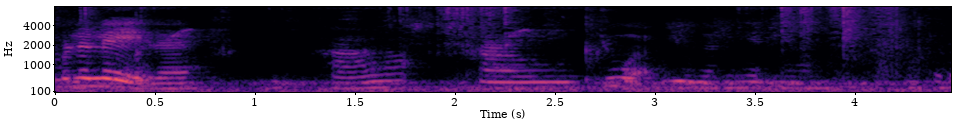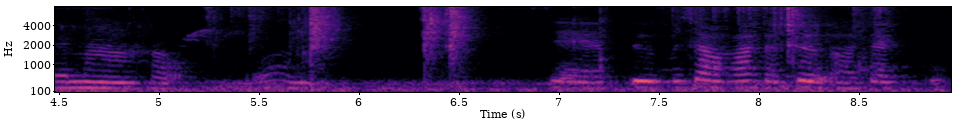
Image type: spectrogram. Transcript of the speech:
ไม่ได้เละเลยขาวเนาะขาวจั่วอยู่กับเห็ดเนี่ยมันก็ได้มาเขาว่าแต่ตื่นไม่เช้ามากกระเจอเอาแต่กุ๊ก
